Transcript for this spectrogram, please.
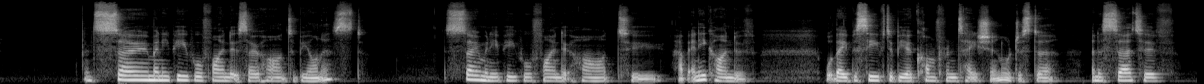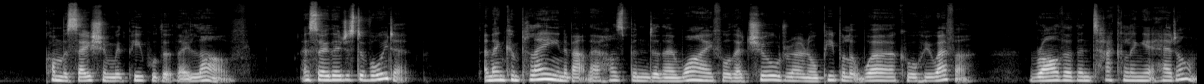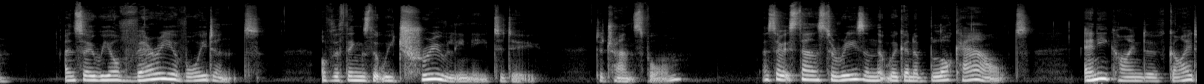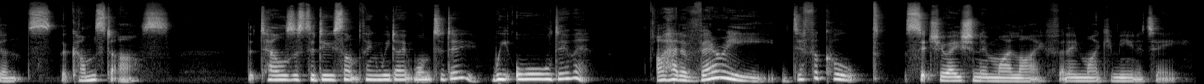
And so many people find it so hard to be honest. So many people find it hard to have any kind of what they perceive to be a confrontation or just a, an assertive conversation with people that they love. And so they just avoid it and then complain about their husband or their wife or their children or people at work or whoever rather than tackling it head on. And so we are very avoidant of the things that we truly need to do to transform. And so it stands to reason that we're going to block out any kind of guidance that comes to us that tells us to do something we don't want to do. We all do it. I had a very difficult situation in my life and in my community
